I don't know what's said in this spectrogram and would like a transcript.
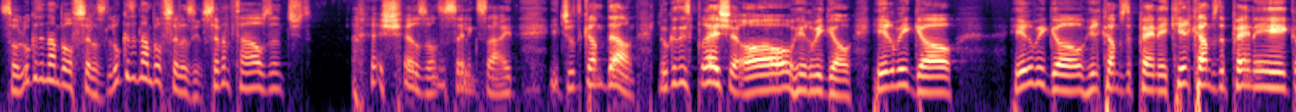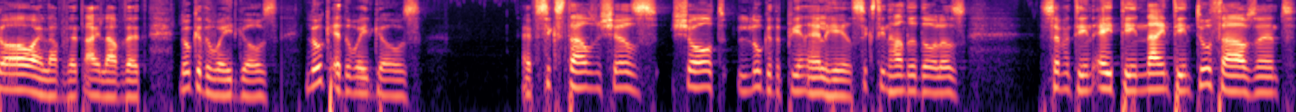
So look at the number of sellers. Look at the number of sellers here. 7,000 shares on the selling side, it should come down. Look at this pressure. Oh, here we go. Here we go. Here we go. Here comes the panic. Here comes the panic. Oh, I love that. I love that. Look at the way it goes. Look at the way it goes. I have 6,000 shares short. Look at the P&L here. $1,600, 17, 18, 19, 2,000.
